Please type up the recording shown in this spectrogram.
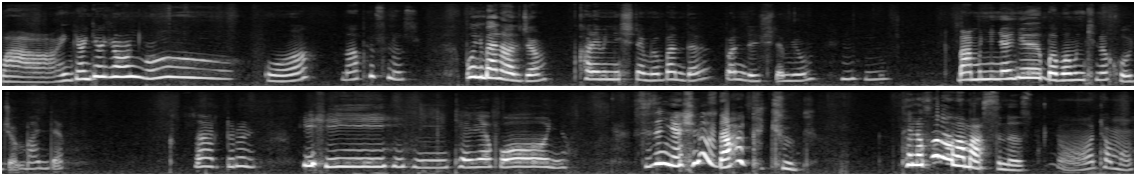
Vay ya. O ne yapıyorsunuz? Bunu ben alacağım. Kalemini istemiyorum. Ben de. Ben de istemiyorum. ben bunu nereye babamınkine koyacağım ben de. Kızlar durun. Telefon. Sizin yaşınız daha küçük. Telefon alamazsınız. Aa, tamam.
